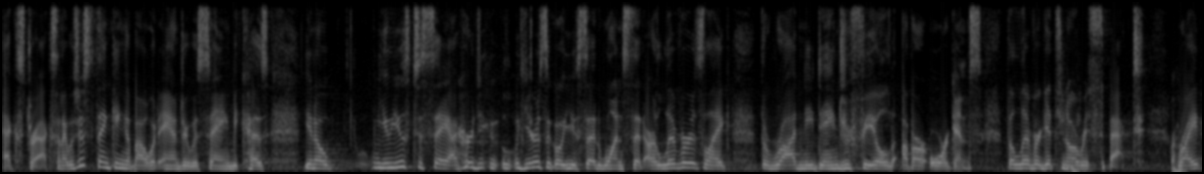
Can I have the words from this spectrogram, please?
extracts. And I was just thinking about what Andrew was saying because, you know, you used to say, I heard you, years ago you said once that our liver is like the Rodney Dangerfield of our organs. The liver gets no respect, right? right?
